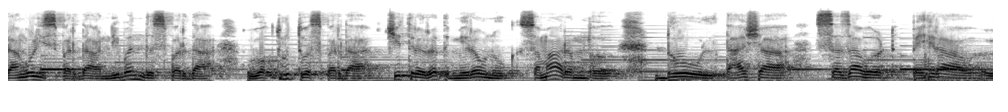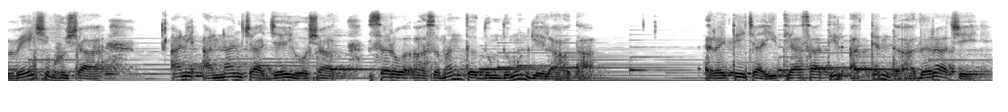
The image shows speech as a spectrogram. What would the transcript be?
रांगोळी स्पर्धा निबंध स्पर्धा वक्तृत्व स्पर्धा चित्ररथ मिरवणूक समारंभ ढोल ताशा सजावट पेहराव वेशभूषा आणि अण्णांच्या जयघोषात सर्व असमंत दुमदुमून गेला होता. रयतेच्या इतिहासातील अत्यंत आदराचे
